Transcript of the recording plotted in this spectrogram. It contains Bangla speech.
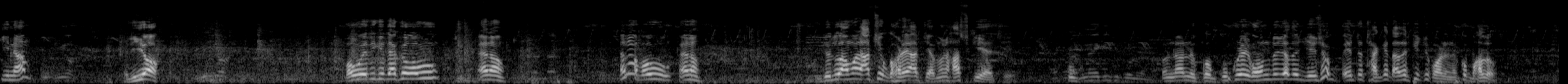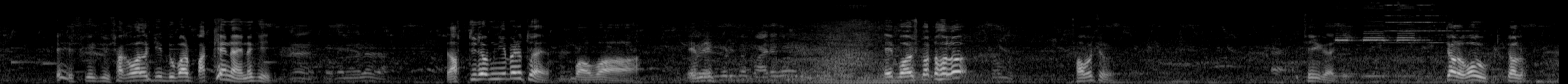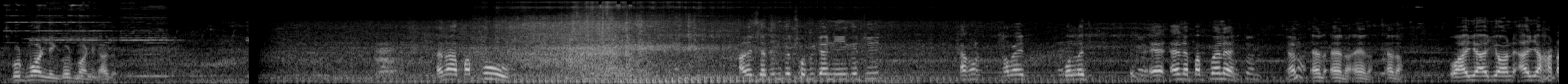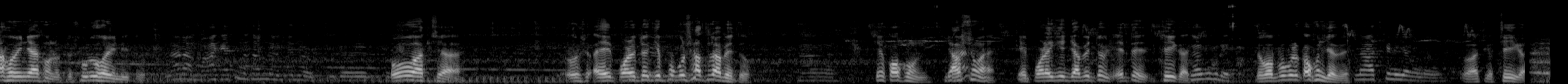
কি নাম? রিয়ক। বাবু, এদিকে দেখো বাবু। এনো এনো বাবু এনো যদিও আমার আছে, ঘরে আছে, আমার হাসকি আছে। না না কুকুরের গন্ধ যাতে যেসব এতে থাকে, তাদের কিছু করে না, খুব ভালো। কি- সকালবেলা কি দুবার পাক খেয়ে নেয় নাকি? হ্যাঁ সকালবেলা নিয়ে বেরোতে হয়? বাবা। এমনি এই বয়স কত হলো? ছ বছর। ঠিক আছে। চলো বাবু, চলো। গুড মর্নিং গুড মর্নিং আসো। হ্যাঁ না, পাপ্পু। আরে সেদিনকে ছবিটা নিয়ে গেছি। এখন সবাই বললে এনে পাপ্পু এনে এনো এনো এনো ও আজ আজ আজ হাঁটা হয়নি এখনও তো, শুরু হয়নি তো। ও আচ্ছা। ও এরপরে তো গিয়ে পুকুর সাঁতরাবে তো। সে কখন? যাওয়ার সময়? এরপরে গিয়ে যাবে তো এতে? ঠিক আছে। তো পুকুরে কখন যাবে? আজকে আচ্ছা ঠিক আছে।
